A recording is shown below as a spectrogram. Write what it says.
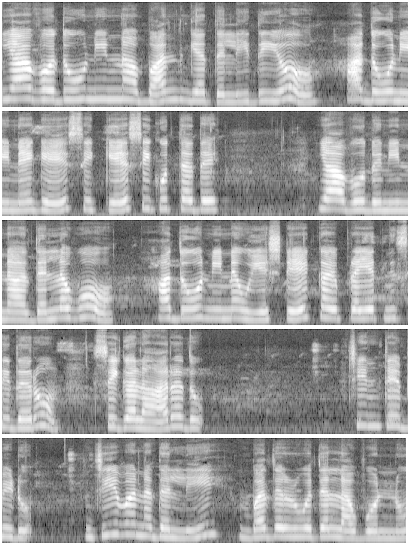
ಯಾವುದು ನಿನ್ನ ಬಾಂಧ್ಯದಲ್ಲಿದೆಯೋ ಅದು ನಿನಗೆ ಸಿಕ್ಕೇ ಸಿಗುತ್ತದೆ. ಯಾವುದು ನಿನ್ನದಲ್ಲವೋ ಅದು ನೀನು ಎಷ್ಟೇ ಕ ಪ್ರಯತ್ನಿಸಿದರೂ ಸಿಗಲಾರದು. ಚಿಂತೆ ಬಿಡು. ಜೀವನದಲ್ಲಿ ಬದಲುವುದೆಲ್ಲವನ್ನು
